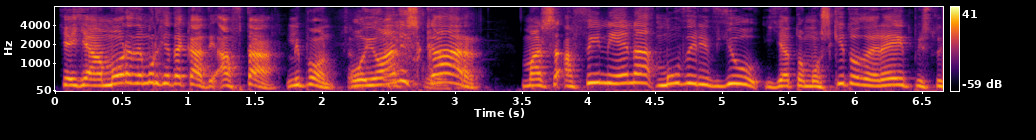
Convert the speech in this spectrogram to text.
Και για αμόρε δεν μου έρχεται κάτι. Αυτά. Λοιπόν, ο Ιωάννης Καρ μας αφήνει ένα movie review για το Mosquito the Rapist του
